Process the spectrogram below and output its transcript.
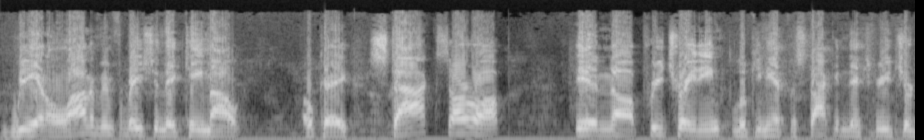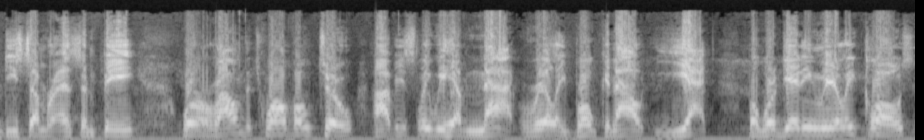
We had a lot of information that came out. Okay, stocks are up in uh, pre-trading. Looking at the stock index future December S&P, we're around the 1202. Obviously, we have not really broken out yet, but we're getting really close.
